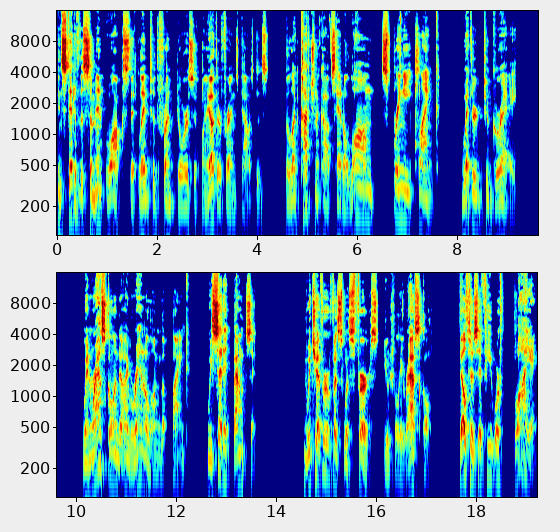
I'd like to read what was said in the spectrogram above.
Instead of the cement walks that led to the front doors of my other friends' houses, the Lodkochnikovs had a long, springy plank, weathered to gray. When Rascal and I ran along the plank, we set it bouncing. Whichever of us was first, usually Rascal, felt as if he were flying,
